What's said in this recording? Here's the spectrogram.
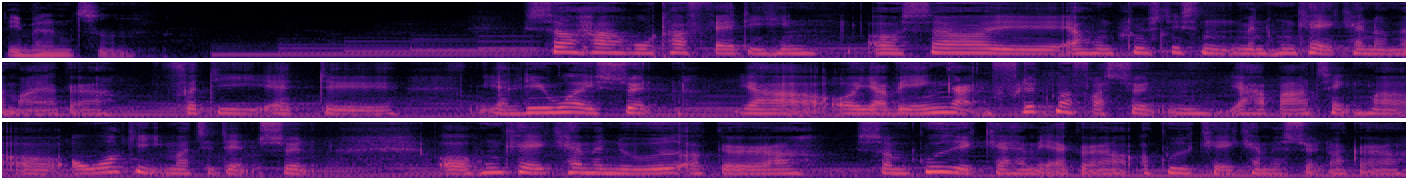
i mellemtiden. Så har Ruth haft fat i hende, og så øh, er hun pludselig sådan, men hun kan ikke have noget med mig at gøre. Fordi at øh, jeg lever i synd, jeg, og jeg vil ikke engang flytte mig fra synden. Jeg har bare tænkt mig at overgive mig til den synd. Og hun kan ikke have med noget at gøre, som Gud ikke kan have med at gøre, og Gud kan ikke have med synd at gøre.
